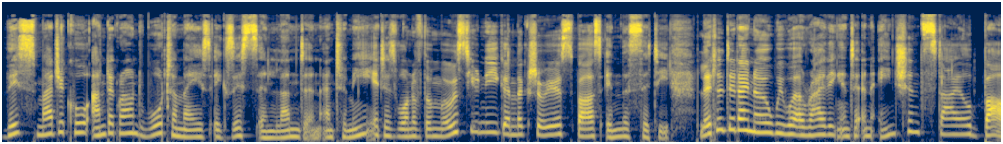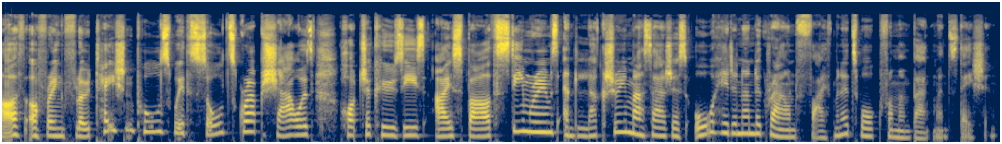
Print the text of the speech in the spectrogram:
This magical underground water maze exists in London, and to me, it is one of the most unique and luxurious spas in the city. Little did I know we were arriving into an ancient style bath offering flotation pools with salt scrub showers, hot jacuzzis, ice baths, steam rooms, and luxury massages all hidden underground, five minutes walk from Embankment Station.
